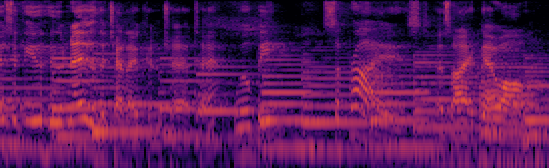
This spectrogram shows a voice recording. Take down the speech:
Those of you who know the cello concerto eh, will be surprised as I go on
